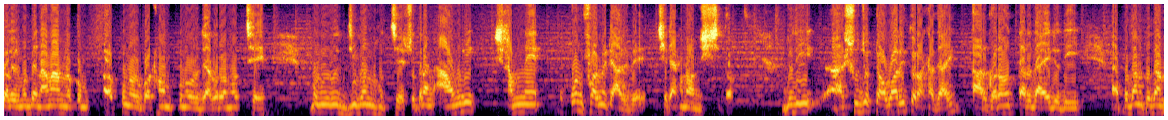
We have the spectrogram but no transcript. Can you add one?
দলের মধ্যে নানান রকম পুনর্গঠন, পুনর্জাগরণ হচ্ছে, পুনরুজ্জীবন হচ্ছে, সুতরাং আওয়ামী লীগ সামনে কোন ফর্মেটে আসবে, সেটা এখনও অনিশ্চিত। যদি সুযোগটা অবারিত রাখা যায় আর গণহত্যার দায়ে যদি প্রধান প্রধান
